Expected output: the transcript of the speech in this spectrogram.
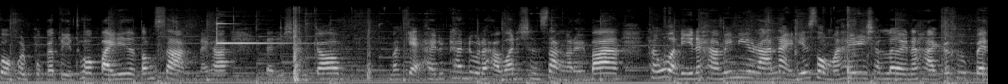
กว่าคนปกติทั่วไปที่จะต้องสั่งนะคะ แต่ดิฉันก็มาแกะให้ทุกท่านดูนะคะ ว่าดิฉันสั่งอะไรบ้าง ทั้งหมดนี้นะคะ ไม่มีร้านไหนที่ส่งมาให้ดิฉันเลยนะคะ ก็คือเป็น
